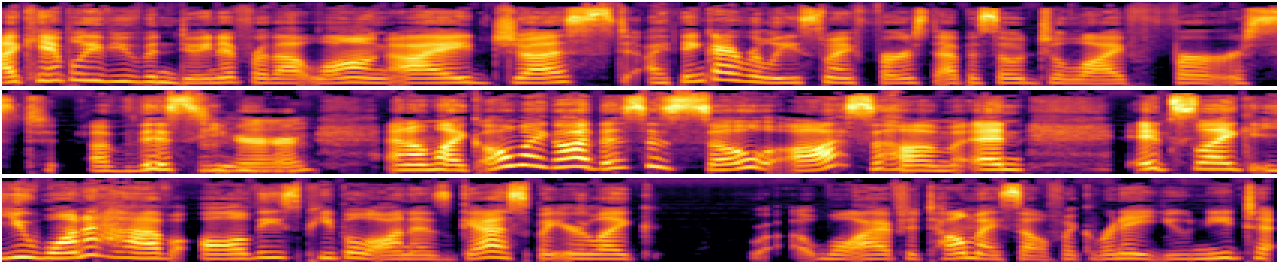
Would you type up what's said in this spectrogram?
I can't believe you've been doing it for that long. I just, I think I released my first episode July 1st of this year. Mhm. And I'm like, oh my God, this is so awesome. And it's like, you want to have all these people on as guests, but you're like, well, I have to tell myself, like, Renee, you need to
